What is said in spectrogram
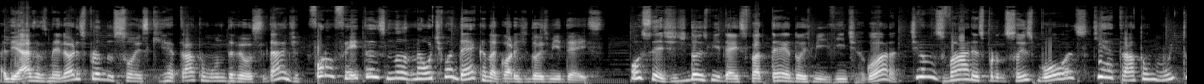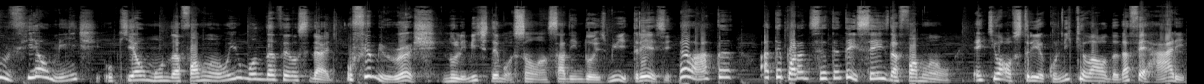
Aliás, as melhores produções que retratam o mundo da velocidade foram feitas no, na última década agora de 2010. Ou seja, de 2010 até 2020 agora, tivemos várias produções boas que retratam muito fielmente o que é o mundo da Fórmula 1 e o mundo da velocidade. O filme Rush, No Limite da Emoção, lançado em 2013, relata a temporada de 76 da Fórmula 1, em que o austríaco Nick Lauda da Ferrari,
